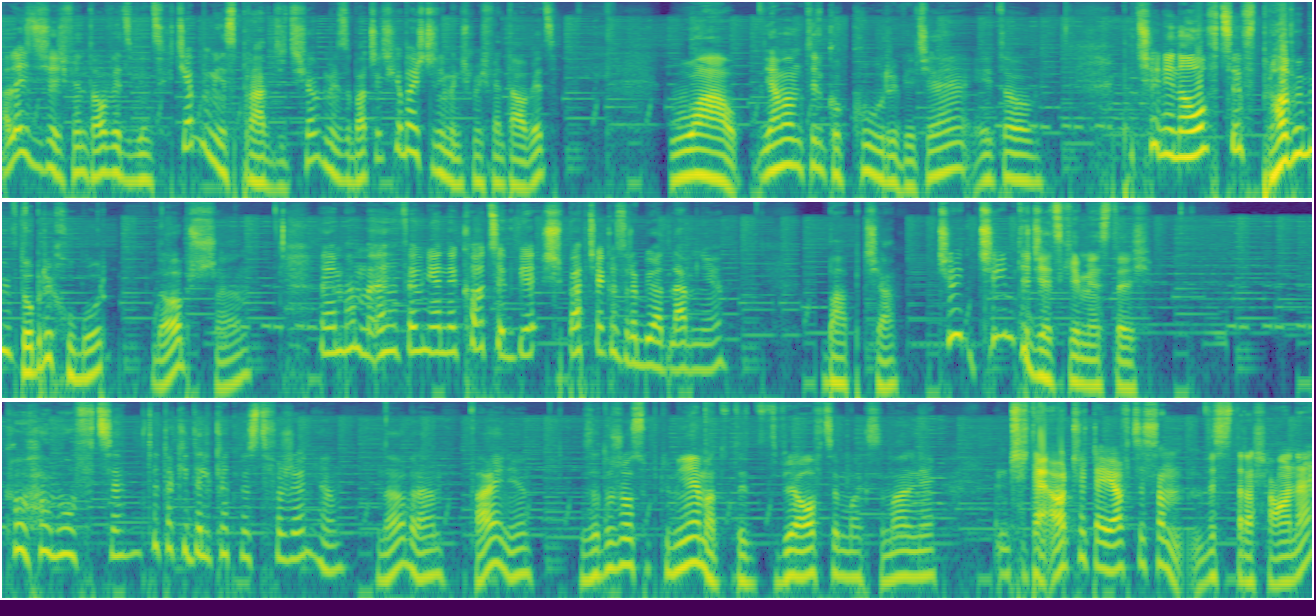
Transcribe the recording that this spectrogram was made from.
Ale jest dzisiaj święta owiec, więc chciałbym je sprawdzić, chciałbym je zobaczyć. Chyba jeszcze nie mieliśmy święta owiec. Wow, ja mam tylko kury, wiecie? I to... Patrzenie na owce wprawia mnie w dobry humor. Dobrze. E, mam e, wełniany kocyk, wiesz? Babcia go zrobiła dla mnie. Babcia. Czy, czyim ty dzieckiem jesteś? Kocham owce, to takie delikatne stworzenia. Dobra, fajnie. Za dużo osób tu nie ma, tutaj dwie owce maksymalnie. Czy te oczy tej owcy są wystraszone?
